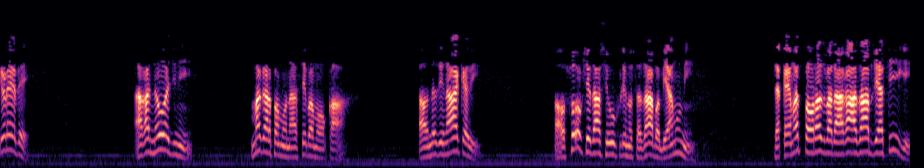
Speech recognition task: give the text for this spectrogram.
کړی دی هغه نو وجني مگر په مناسبه موقع. او نه زنا کوي. او څوک چې داسې وکړي نو سزا به بیا مومي. د قیمت په ورځ به د هغه عذاب زیاتیږي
